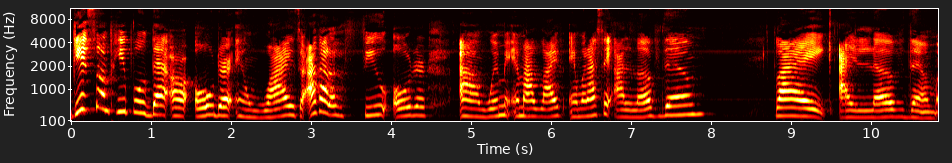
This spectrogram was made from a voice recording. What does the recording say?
Get some people that are older and wiser. I got a few older um, women in my life, and when I say I love them, like, I love them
